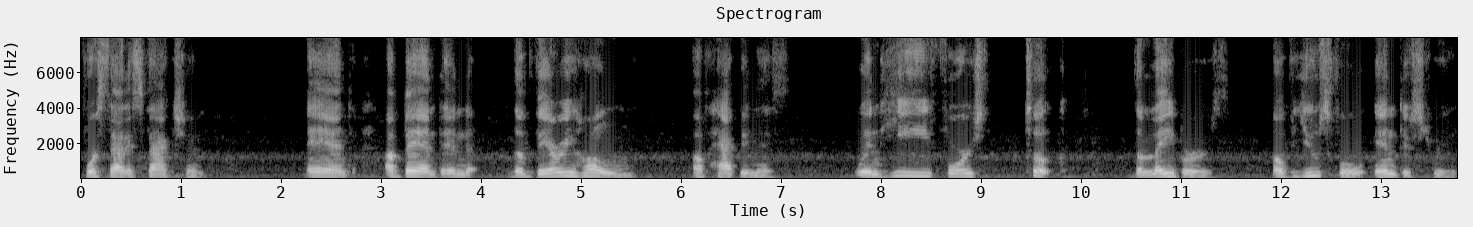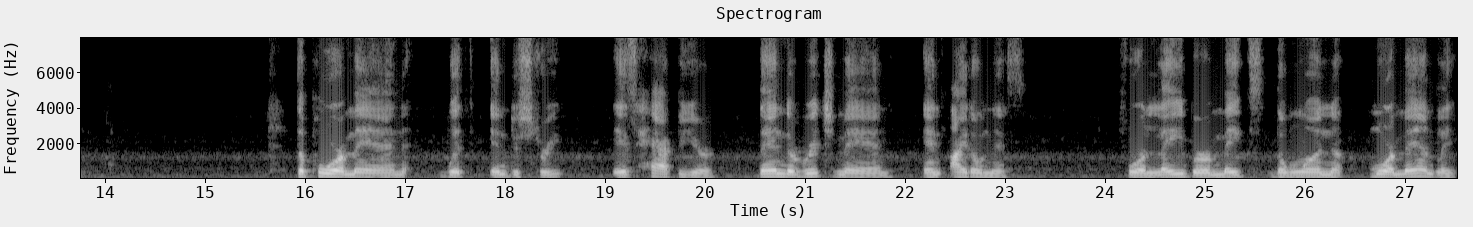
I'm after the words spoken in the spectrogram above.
for satisfaction and abandoned the very home of happiness when he forsook the labors of useful industry. The poor man with industry is happier than the rich man in idleness, for labor makes the one more manly,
